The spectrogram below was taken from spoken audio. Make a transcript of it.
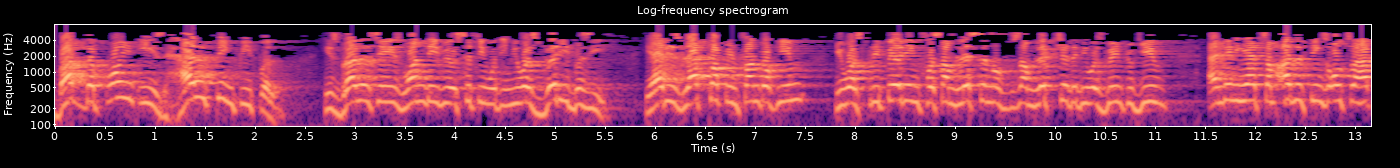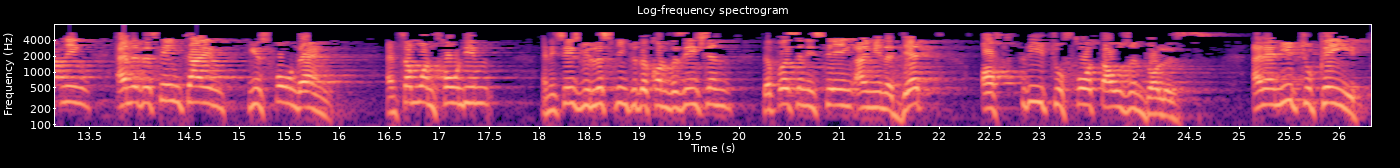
But the point is helping people. His brother says, one day we were sitting with him, he was very busy. He had his laptop in front of him, he was preparing for some lesson or some lecture that he was going to give, and then he had some other things also happening, and at the same time, his phone rang. And someone phoned him, and he says, we're listening to the conversation, the person is saying, I'm in a debt of three to four thousand dollars, and I need to pay it.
